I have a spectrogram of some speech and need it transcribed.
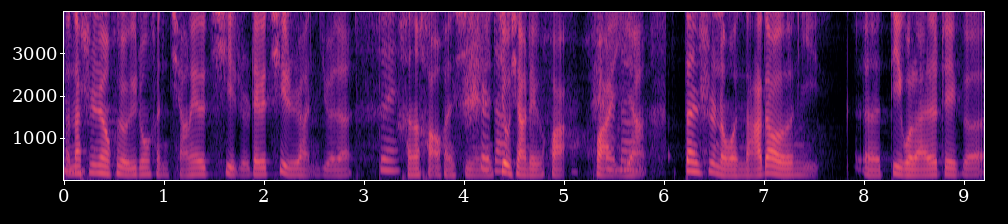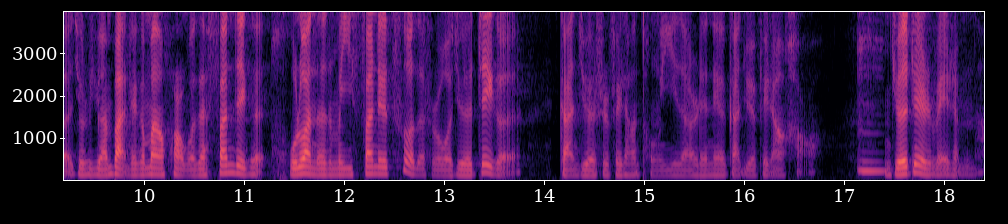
但他嗯身上会有一种很强烈的气质，这个气质让你觉得对很好、很吸引人，就像这个画画一样。但是呢，我拿到了你呃递过来的这个就是原版这个漫画，我在翻这个胡乱的这么一翻这个册的时候，我觉得这个感觉是非常统一的，而且那个感觉非常好。嗯你，觉得这是为什么呢？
